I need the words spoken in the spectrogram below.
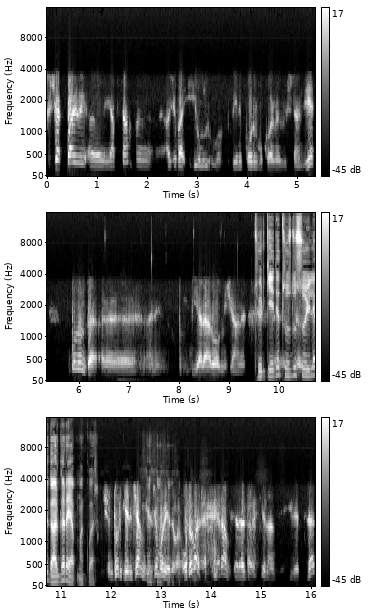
sıcak banyo yapsam acaba iyi olur mu? Beni korur mu koronavirüsten diye. Bunun da e, yararı olmayacağını. Türkiye'de Evet, tuzlu evet. suyla gargara yapmak var. Şimdi dur geleceğim geleceğim oraya da var. O da var. Yer almış herhalde Türkiye'den ilettiler.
